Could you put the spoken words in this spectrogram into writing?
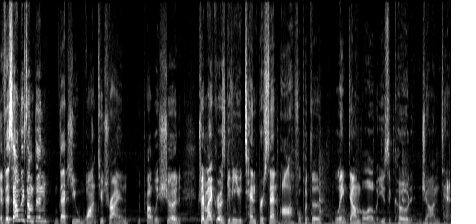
if this sounds like something that you want to try, and you probably should, Trend Micro is giving you 10% off. We'll put the link down below, but use the code JON10.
